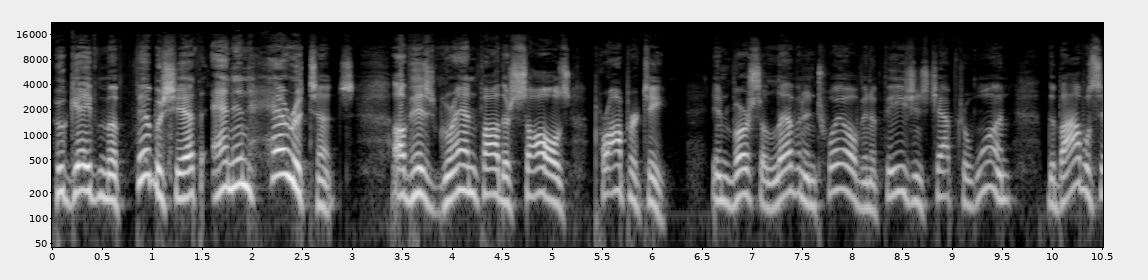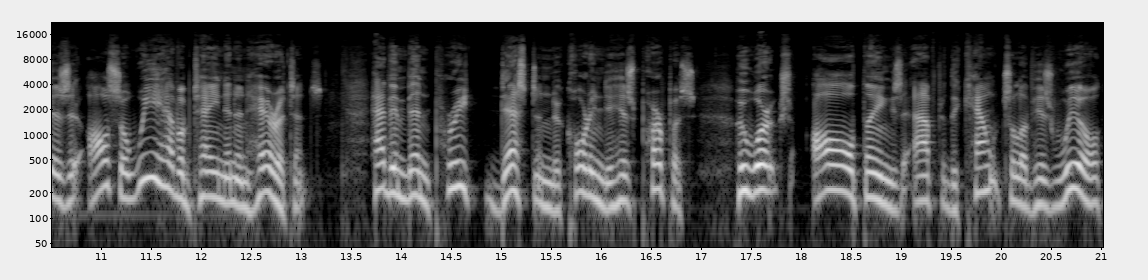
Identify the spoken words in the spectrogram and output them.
who gave Mephibosheth an inheritance of his grandfather Saul's property. In verse 11 and 12 in Ephesians chapter 1, the Bible says that also we have obtained an inheritance, having been predestined according to his purpose, who works all things after the counsel of his will,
